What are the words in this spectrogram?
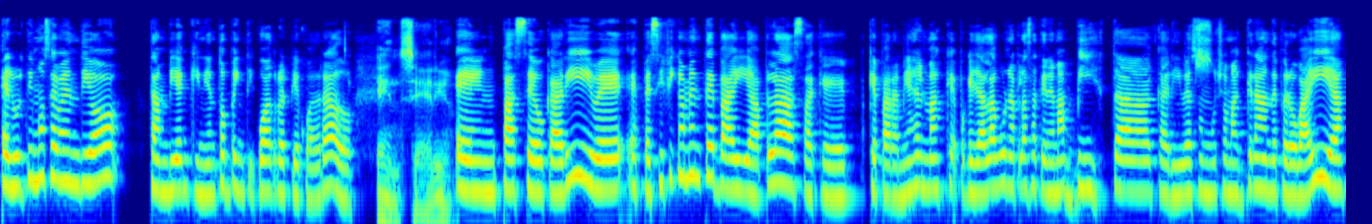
El último se vendió también 524 al pie cuadrado. ¿En serio? En Paseo Caribe, específicamente Bahía Plaza, que, que para mí es el más que, porque ya Laguna Plaza tiene más vista, Caribe son mucho más grandes, pero Bahía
